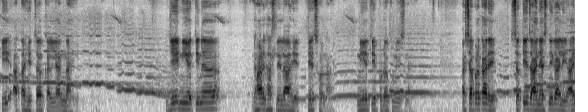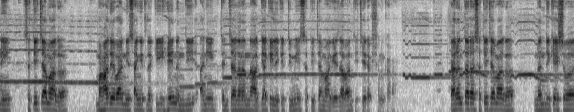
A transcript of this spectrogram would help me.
की आता हिचं कल्याण नाही. जे नियतीनं घाड घासलेलं आहे तेच होणार. नियती पुढं कुणीच नाही. अशा प्रकारे सती जाण्यास निघाली आणि सतीच्या माग महादेवांनी सांगितलं की हे नंदी आणि त्यांच्या गणांना आज्ञा केली की तुम्ही सतीच्या मागे जावा आणि तिचे रक्षण करा. त्यानंतर सतीच्या माग नंदिकेश्वर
